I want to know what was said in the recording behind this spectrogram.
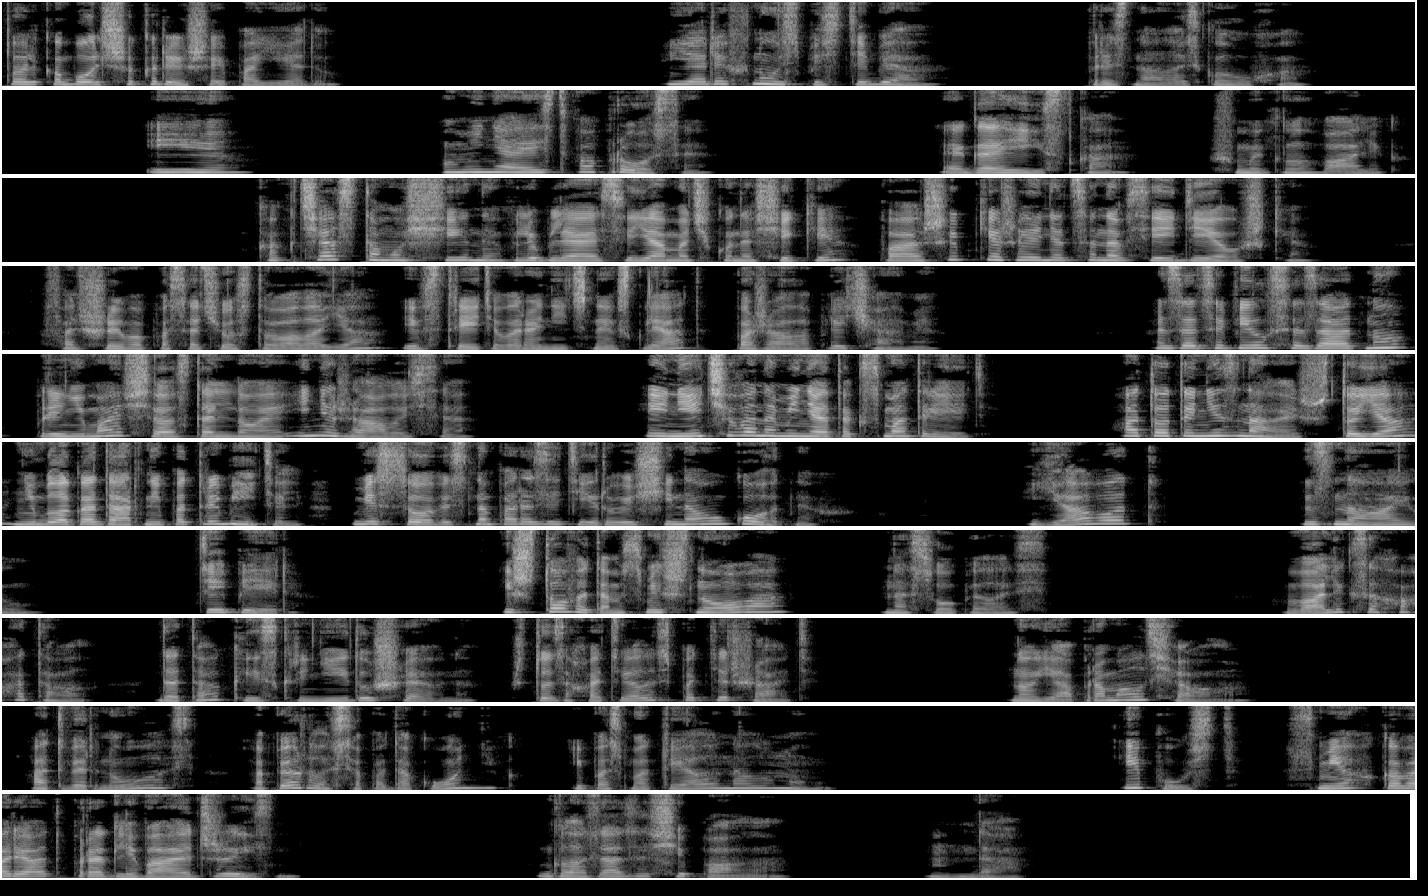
Только больше крышей поеду. «Я рехнусь без тебя», — призналась глухо. «И... у меня есть вопросы». «Эгоистка», — хмыкнул Валик. Как часто мужчины, влюбляясь в ямочку на щеке, по ошибке женятся на всей девушке. Фальшиво посочувствовала я и, встретив ироничный взгляд, пожала плечами. Зацепился за одно, принимай все остальное и не жалуйся. И нечего на меня так смотреть. А то ты не знаешь, что я неблагодарный потребитель, бессовестно паразитирующий на угодных. Я вот знаю. Теперь. И что в этом смешного? Насупилась. Валик захохотал, да так искренне и душевно, что захотелось поддержать. Но я промолчала. Отвернулась, оперлась о подоконник и посмотрела на луну. И пусть. Смех, говорят, продлевает жизнь. Глаза защипала. Да.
